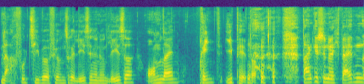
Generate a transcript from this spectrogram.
nachvollziehbar für unsere Leserinnen und Leser, online Print, E-Paper. Dankeschön euch beiden.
